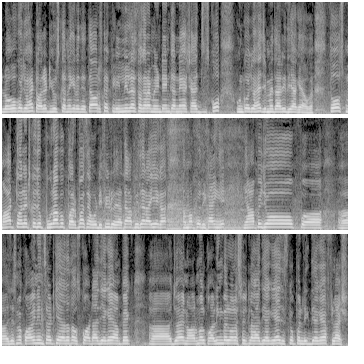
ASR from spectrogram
लोगों को जो है टॉयलेट यूज़ करने के लिए देता है और उसका क्लिनलीनेस वगैरह मेंटेन करने का शायद उसको उनको जो है ज़िम्मेदारी दिया गया होगा। तो स्मार्ट टॉयलेट का जो पूरा वो पर्पज़ है वो डिफीट हो जाता है। आप इधर आइएगा हम आपको दिखाएँगे। यहाँ पे जो जिसमें कॉइन इंसर्ट किया जाता था, उसको हटा दिया गया। यहाँ पे एक जो है नॉर्मल कॉलिंग बेल वाला स्विच लगा दिया गया है, जिसके ऊपर लिख दिया गया है फ्लैश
